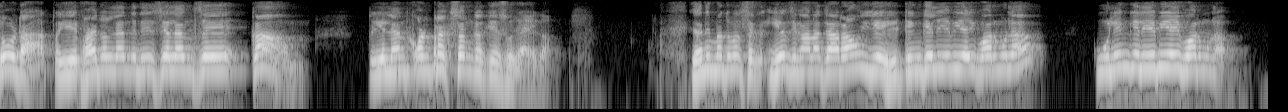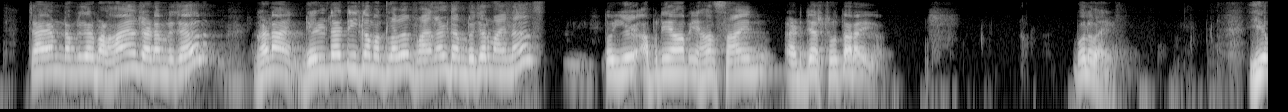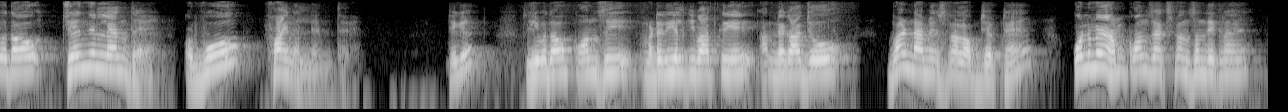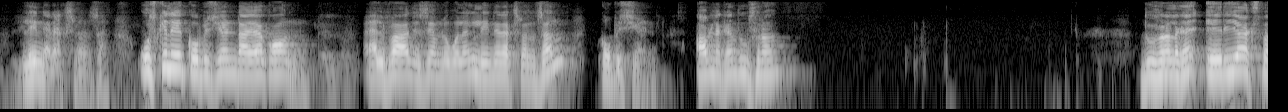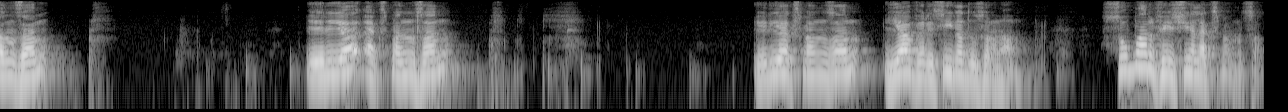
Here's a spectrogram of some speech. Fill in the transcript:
छोटा तो ये फाइनल लेंथ इनिशियल लेंथ से कम तो ये लेंथ कॉन्ट्रेक्शन का केस हो जाएगा। यानी मैं तुम्हें ये सिखाना चाह रहा हूँ, ये हीटिंग के लिए भी यही फॉर्मूला कूलिंग के लिए भी यही फॉर्मूला चाहे हम टेम्परेचर बढ़ाएँ, चाहे टेम्परेचर घटाएँ डेल्टा टी का मतलब है फाइनल टेम्परेचर माइनस तो ये अपने आप यहाँ साइन एडजस्ट होता रहेगा। बोलो भाई, ये बताओ चेंज इन लेंथ है और वो फाइनल लेंथ है। ठीक है? तो ये बताओ, कौन सी मटेरियल की बात करिए? हमने कहा जो वन डायमेंशनल ऑब्जेक्ट हैं, उनमें हम कौन सा एक्सपेंशन देख रहे हैं? लीनियर एक्सपेंशन उसके लिए कोपिशियंट आया कौन? अल्फ़ा जिसे हम लोग बोलेंगे लीनियर एक्सपेंशन कोपिशियंट अब लिखें दूसरा। दूसरा लिखें area expansion area expansion area expansion या फिर इसी का दूसरा नाम superficial expansion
